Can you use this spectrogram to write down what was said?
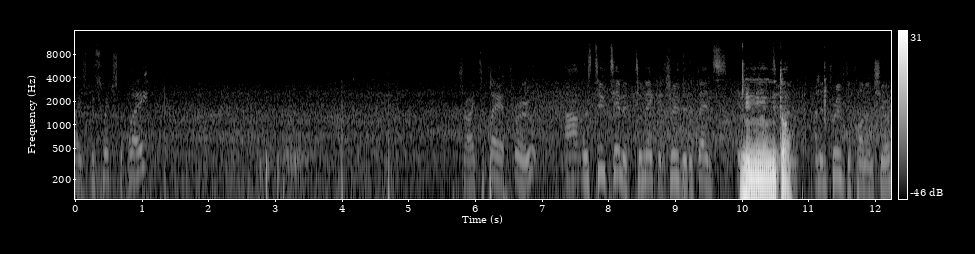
Tries to switch the play. Tried to play it through. Uh, was too timid to make it through the defence. Не, не, не, не то. And improved upon, I'm sure.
